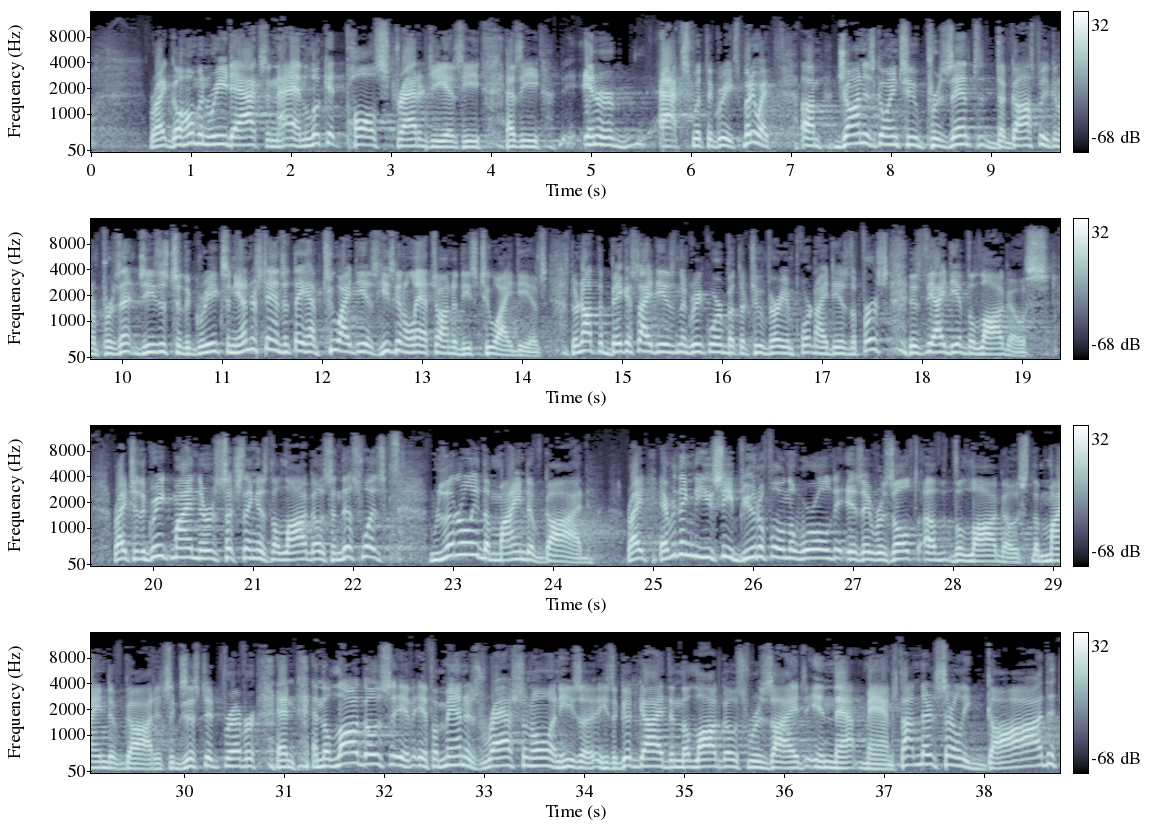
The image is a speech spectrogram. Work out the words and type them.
right? Go home and read Acts and, and look at Paul's strategy as he, as he interacts with the Greeks. But anyway, um, John is going to present the gospel. He's going to present Jesus to the Greeks, and he understands that they have two ideas. He's going to latch onto these two ideas. They're not the biggest ideas in the Greek word, but they're two very important ideas. The first is the idea of the logos, right? To the Greek mind, there is such thing as the logos, and this was literally the mind of God right? Everything that you see beautiful in the world is a result of the Logos, the mind of God. It's existed forever. And, and the Logos, if, if a man is rational and he's a, he's a good guy, then the Logos resides in that man. It's not necessarily God,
